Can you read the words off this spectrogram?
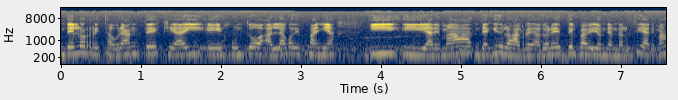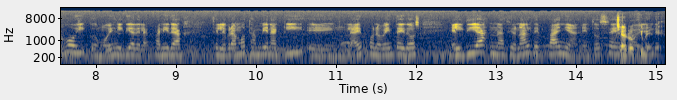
de los restaurantes que hay eh, junto al lago de España y, además de aquí de los alrededores del pabellón de Andalucía. Además hoy, como es el Día de la Hispanidad, celebramos también aquí en la Expo 92 el Día Nacional de España. Entonces, Charo Jiménez,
